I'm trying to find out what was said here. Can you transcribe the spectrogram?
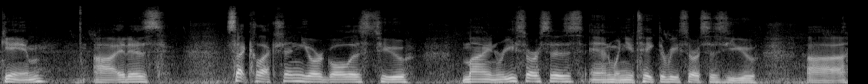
game. Uh, it is set collection. Your goal is to mine resources, and when you take the resources, you uh,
